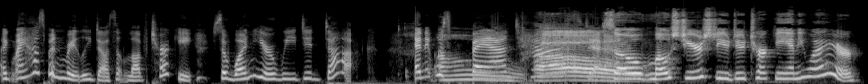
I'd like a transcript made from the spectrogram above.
like my husband really doesn't love turkey. So one year we did duck and it was oh. fantastic. Oh. So most years do you do turkey anyway or?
